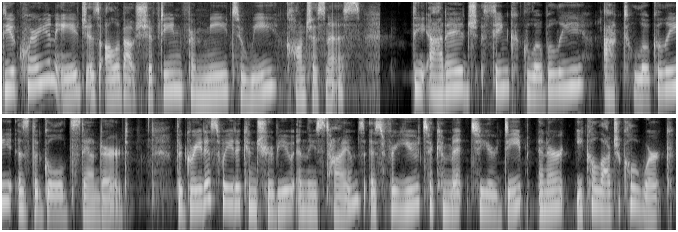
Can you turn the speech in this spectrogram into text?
The Aquarian age is all about shifting from me to we consciousness. The adage, think globally, act locally, is the gold standard. The greatest way to contribute in these times is for you to commit to your deep inner ecological work,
